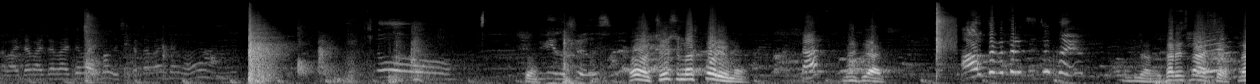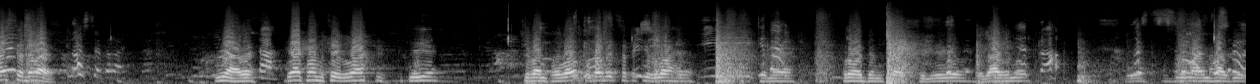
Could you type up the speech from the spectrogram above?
Давай, давай, давай, давай, давай, давай. Що? дві лишились. О, чуєш, у нас порівно. Так? На 5. А у тебе 31. Бля, зараз Настя. Настя, давай. Настя, давай. Ні, але Так. як вам цей влог такий є? Чи вам поло- подобаються такі Біжи. влоги? І, і Де кидай. ми проводимо час з сім'єю, гуляємо, Так. знімаємо гарні.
